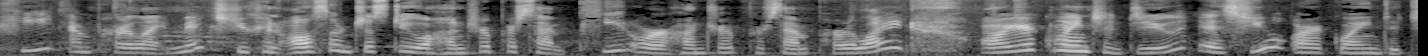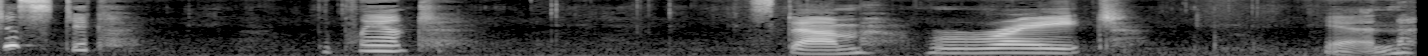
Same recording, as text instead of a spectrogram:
peat and perlite mix, you can also just do 100% peat or 100% perlite. All you're going to do is you are going to just stick the plant stem right in.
